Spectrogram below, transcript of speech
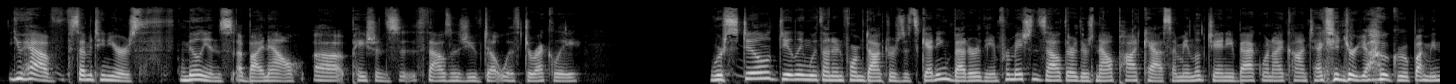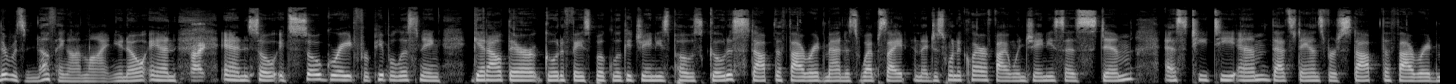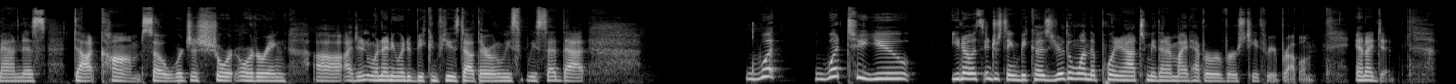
you have 17 years, millions uh, by now, uh, patients, thousands you've dealt with directly. We're still dealing with uninformed doctors. It's getting better. The information's out there. There's now podcasts. I mean, look, Janie, back when I contacted your Yahoo group, I mean, there was nothing online, you know, and right. and so it's so great for people listening. Get out there, go to Facebook, look at Janie's post, go to Stop the Thyroid Madness website. And I just want to clarify when Janie says STIM, S T T M, that stands for Stop the Thyroid Madness.com. So we're just short ordering. Uh, I didn't want anyone to be confused out there when we we said that. What what to you you know it's interesting because you're the one that pointed out to me that i might have a reverse t3 problem and i did.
